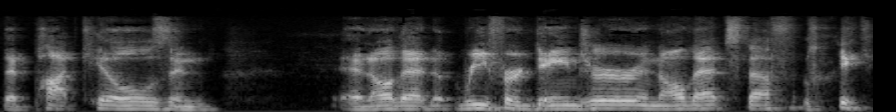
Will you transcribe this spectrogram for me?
that pot kills and and all that reefer danger and all that stuff. like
